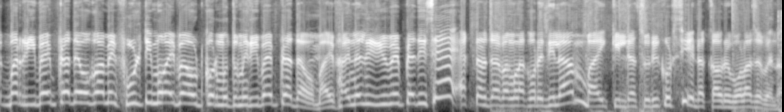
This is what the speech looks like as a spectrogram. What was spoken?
একবার রিভাইভটা দেবো গো, আমি ফুল টিম ওয়াইপ আউট করব। তুমি রিভাইভটা দাও। ভাই ফাইনালি রিভাইভটা দিছে একটার জয় বাংলা করে দিলাম। ভাই কিলটা চুরি করছি এটা কাউরে বলা যাবে না।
